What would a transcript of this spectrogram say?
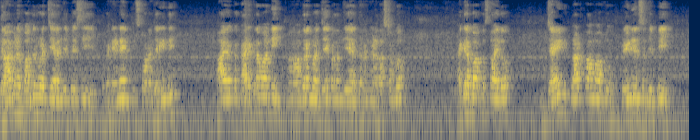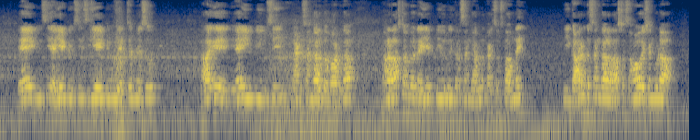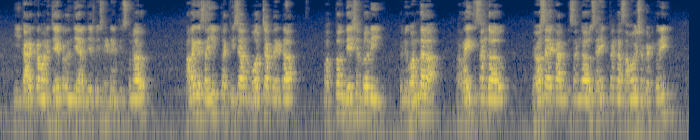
గ్రామీణ బంధును కూడా చేయాలని చెప్పేసి ఒక నిర్ణయం తీసుకోవడం జరిగింది. ఆ యొక్క కార్యక్రమాన్ని మనం అందరం కూడా జయప్రదం చేయాలి తెలంగాణ రాష్ట్రంలో. అఖిల భారత స్థాయిలో joint platform of trade unions అని చెప్పి ఏఐటిసి ఐఐటిసి సిఐటియు హెచ్ఎంఎస్ అలాగే ఏఐయుటియుసి లాంటి సంఘాలతో పాటుగా మన రాష్ట్రంలోని ఐఎఫ్టీయులు ఇతర సంఘాలు కలిసి వస్తూ ఉన్నాయి. ఈ కార్మిక సంఘాల రాష్ట్ర సమావేశం కూడా ఈ కార్యక్రమాన్ని జయప్రదం చేయాలని చెప్పేసి నిర్ణయం తీసుకున్నారు. అలాగే సంయుక్త కిసాన్ మోర్చా పేరిట మొత్తం దేశంలోని కొన్ని వందల రైతు సంఘాలు వ్యవసాయ కార్మిక సంఘాలు సంయుక్తంగా సమావేశం పెట్టుకుని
